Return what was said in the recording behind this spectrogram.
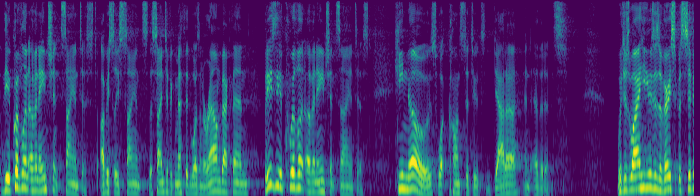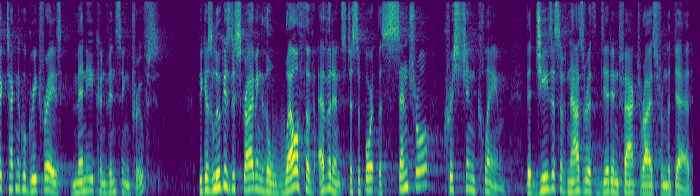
the equivalent of an ancient scientist. Obviously, science, the scientific method wasn't around back then, but he's the equivalent of an ancient scientist. He knows what constitutes data and evidence, which is why he uses a very specific technical Greek phrase, many convincing proofs because Luke is describing the wealth of evidence to support the central Christian claim that Jesus of Nazareth did, in fact, rise from the dead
